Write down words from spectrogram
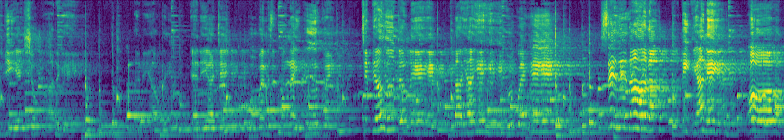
အပြည့်ရဲ့ရှုံးတာတကယ်တရားပဲပြန်တရားချင်းဘုဘမဆုံးနိုင်ဘူးခွေချစ်ပြောလို့တုံးလေတာယာရဲ့ကိုကွယ်စစ်စစ်သားသာအတိတရားနဲ့အော်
